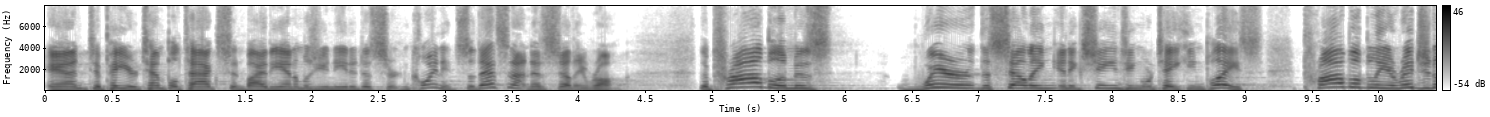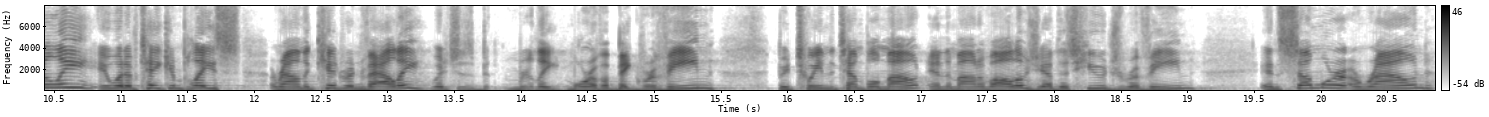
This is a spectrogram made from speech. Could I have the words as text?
And to pay your temple tax and buy the animals, you needed a certain coinage. So that's not necessarily wrong. The problem is where the selling and exchanging were taking place. Probably originally it would have taken place around the Kidron Valley, which is really more of a big ravine between the Temple Mount and the Mount of Olives. You have this huge ravine. And somewhere around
